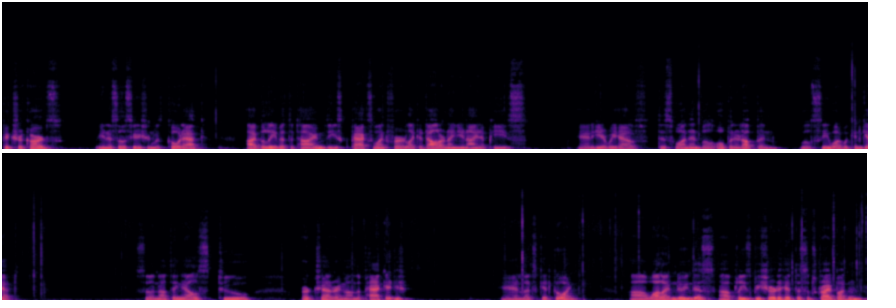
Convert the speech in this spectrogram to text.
picture cards in association with Kodak. I believe at the time these packs went for like $1.99 a piece. And here we have this one and we'll open it up and we'll see what we can get. So nothing else too earth-shattering on the package. And let's get going. Uh, while I'm doing this, uh, please be sure to hit the subscribe button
